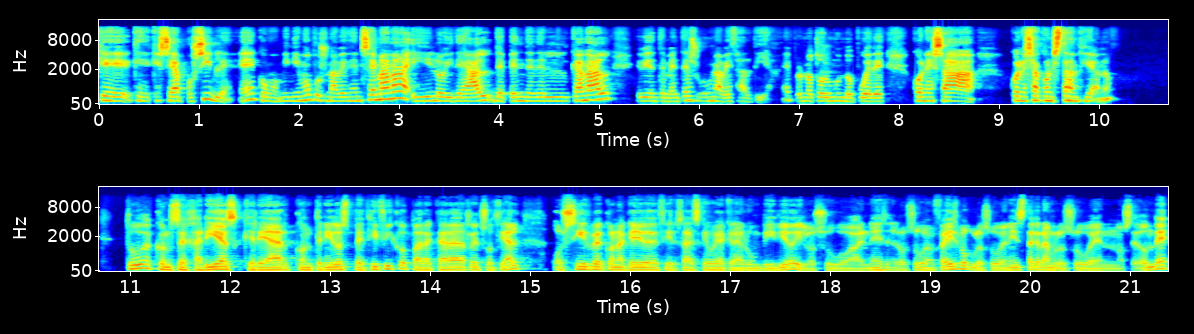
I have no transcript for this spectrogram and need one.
que, sea posible, ¿eh? como mínimo pues una vez en semana y lo ideal depende del canal, evidentemente es una vez al día, ¿eh? pero no todo el mundo puede con esa, con esa constancia, ¿no? ¿Tú aconsejarías crear contenido específico para cada red social o sirve con aquello de decir, sabes que voy a crear un vídeo y lo subo, en, lo subo en Facebook, lo subo en Instagram, lo subo en no sé dónde?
